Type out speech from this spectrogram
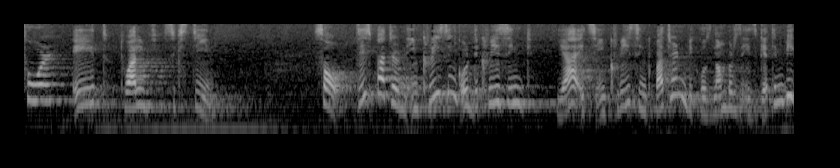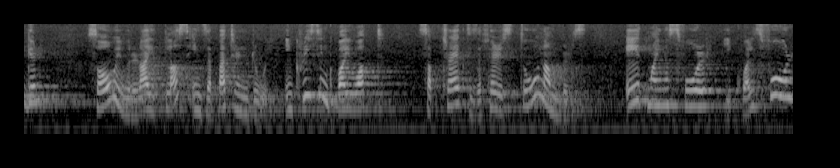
4, 8, 12, 16. So this pattern increasing or decreasing? Yeah, it's increasing pattern because numbers is getting bigger. So we will write plus in the pattern rule. Increasing by what? Subtract the first two numbers. 8 minus 4 equals 4.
